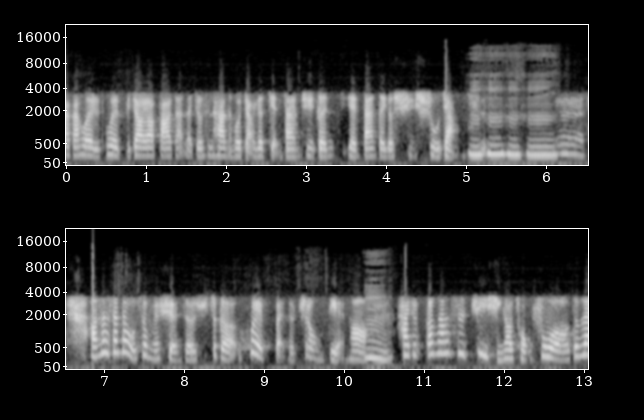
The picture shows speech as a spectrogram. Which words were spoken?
大概会会比较要发展的就是他能够讲一个简单句跟简单的一个叙述这样子。嗯哼哼哼，嗯，好，那三到五岁我们选择这个绘本的重点哦，嗯，他就刚刚是句型要重复哦，对不对？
